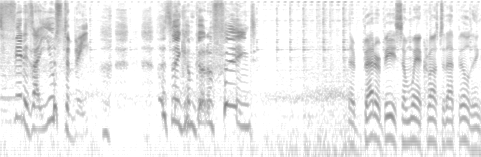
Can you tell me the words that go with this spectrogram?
as fit as I used to be. I think I'm gonna faint. There better be some way across to that building.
